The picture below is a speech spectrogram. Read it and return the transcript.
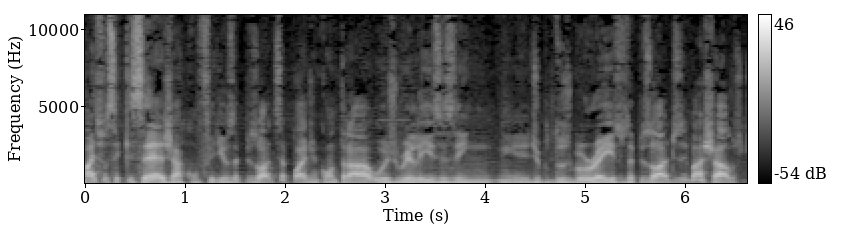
Mas se você quiser já conferir os episódios, você pode encontrar os releases em, em de, dos Blu-rays dos episódios e baixá-los.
